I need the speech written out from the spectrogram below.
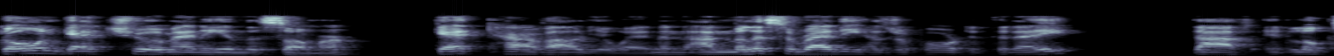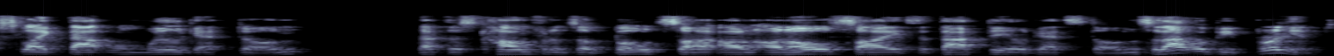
Go and get Tchouameni in the summer, get Carvalho in, and, and Melissa Reddy has reported today that it looks like that one will get done. That there's confidence on both sides, on, on all sides that that deal gets done. So that would be brilliant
